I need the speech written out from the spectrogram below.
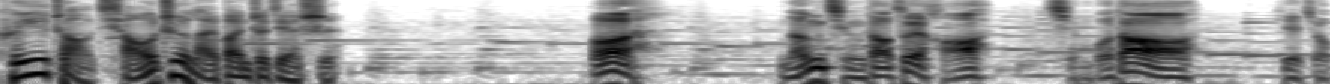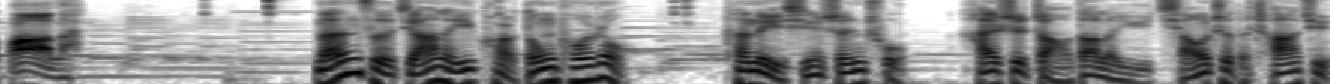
可以找乔治来办这件事。哦，能请到最好，请不到也就罢了。男子夹了一块东坡肉，他内心深处还是找到了与乔治的差距。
